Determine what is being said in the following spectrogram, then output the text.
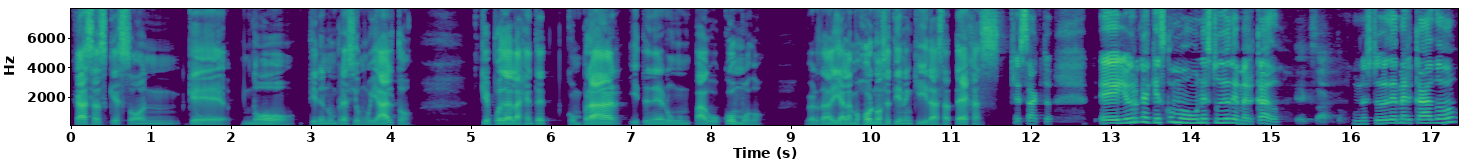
casas que son, que no tienen un precio muy alto, que pueda la gente comprar y tener un pago cómodo, ¿verdad? Y a lo mejor no se tienen que ir hasta Texas. Exacto. Eh, yo creo que aquí es como un estudio de mercado. Exacto. Un estudio de mercado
